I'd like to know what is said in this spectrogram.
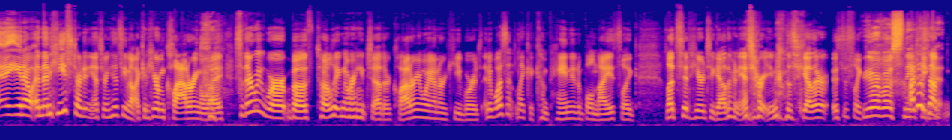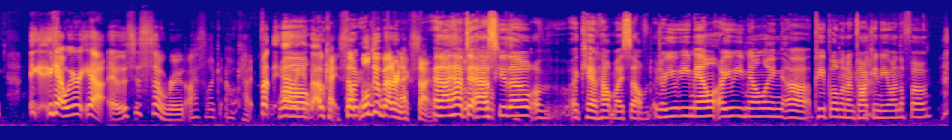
eh, you know, and then he started answering his email. I could hear him clattering away. so there we were, both totally ignoring each other, clattering away on our keyboards, and it wasn't like a companionable, nice like let's sit here together and answer our emails together. It's just like you were both sneaking it. Yeah, we were. Yeah, it was just so rude. I was like, okay, but uh, well, okay, so okay. we'll do better next time. And I have to ask you though, um, I can't help myself. Are you email? Are you emailing uh, people when I'm talking to you on the phone?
